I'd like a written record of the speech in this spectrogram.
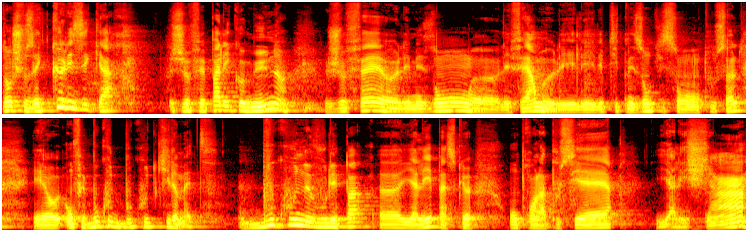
Donc je faisais que les écarts. Je fais pas les communes, je fais les maisons, les fermes, les, petites maisons qui sont tout seuls. Et on fait beaucoup beaucoup de kilomètres. Beaucoup ne voulaient pas y aller parce que on prend la poussière, il y a les chiens,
